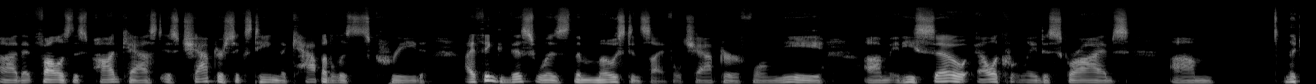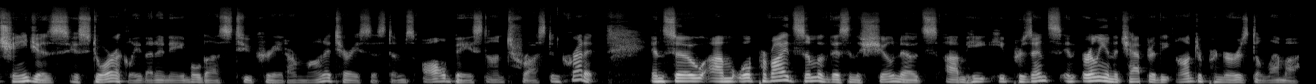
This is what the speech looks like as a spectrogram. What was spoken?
uh, that follows this podcast is chapter 16, the capitalist's creed. I think this was the most insightful chapter for me, um, and he so eloquently describes. Um, the changes historically that enabled us to create our monetary systems, all based on trust and credit. And so um, we'll provide some of this in the show notes. Um, he, he presents in, early in the chapter the entrepreneur's dilemma,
